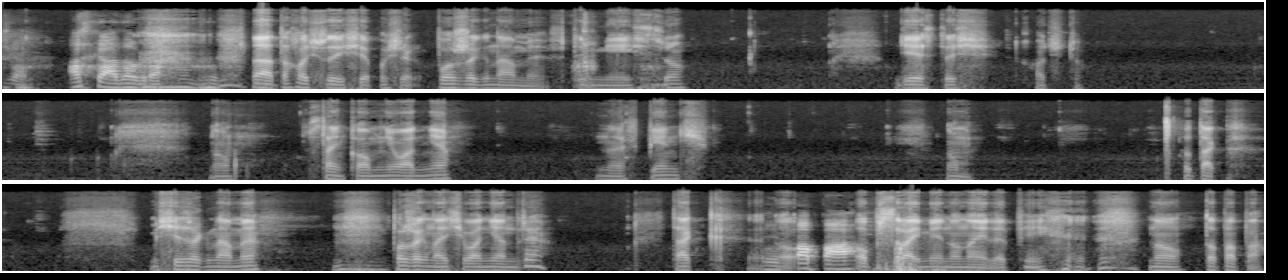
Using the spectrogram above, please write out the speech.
Gdzie? Aha, dobra. Dobra, to chodź tutaj się pożegnamy w tym miejscu. Gdzie jesteś? Chodź tu. No, stań koło mnie ładnie. Na F5. No. To tak. My się żegnamy. Pożegnaj się ładnie, Andrzej. Tak. Y, O, Papa. obsraj mnie, no najlepiej. No, to papa.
